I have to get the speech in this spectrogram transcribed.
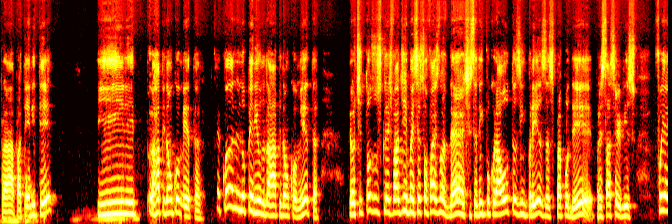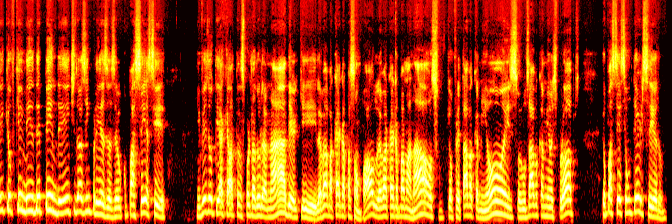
para a TNT, e a Rapidão Cometa. Quando no período da Rapidão Cometa, eu tive todos os clientes falaram, mas você só faz Nordeste, você tem que procurar outras empresas para poder prestar serviço. Foi aí que eu fiquei meio dependente das empresas. Eu passei a ser em vez de eu ter aquela transportadora Nader que levava carga para São Paulo, levava carga para Manaus, que ofertava caminhões, usava caminhões próprios, eu passei a ser um terceiro.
